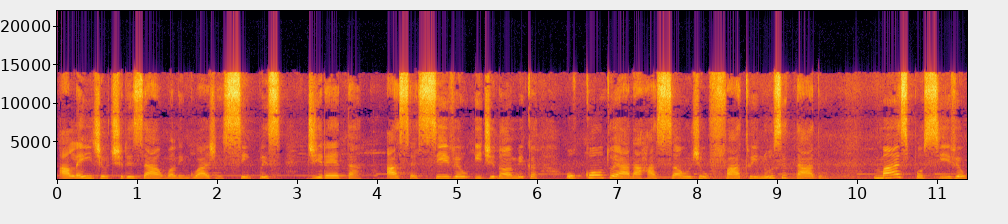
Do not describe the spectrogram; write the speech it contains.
Além de utilizar uma linguagem simples, direta, acessível e dinâmica, o conto é a narração de um fato inusitado, mas possível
